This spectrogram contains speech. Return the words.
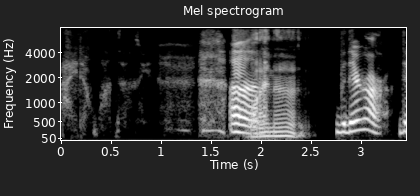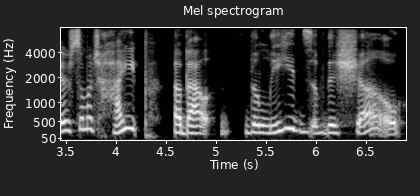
I don't want those either. Um why not but there are there's so much hype about the leads of this show.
